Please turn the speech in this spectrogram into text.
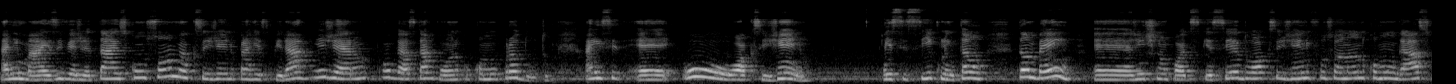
Animais e vegetais consomem oxigênio para respirar e geram o gás carbônico como produto. Aí, é, o oxigênio esse ciclo, então, também é, a gente não pode esquecer do oxigênio funcionando como um gás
